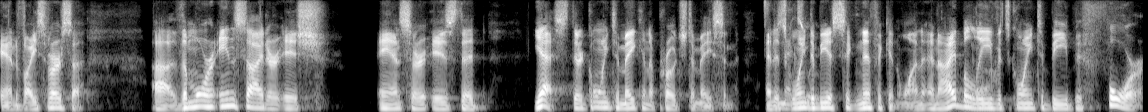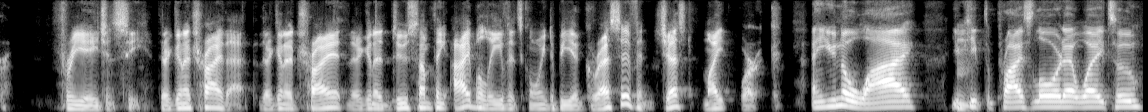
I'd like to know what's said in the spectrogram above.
and vice versa. Uh, the more insider-ish answer is that yes, they're going to make an approach to Mason, and it's Next going to be a significant one. And I believe it's going to be before free agency. They're going to try that. They're going to try it. They're going to do something. I believe it's going to be aggressive and just might work. And you know why you Hmm. keep the price lower that way too?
